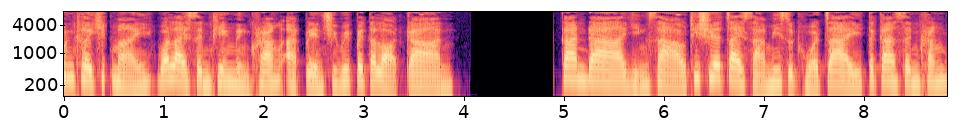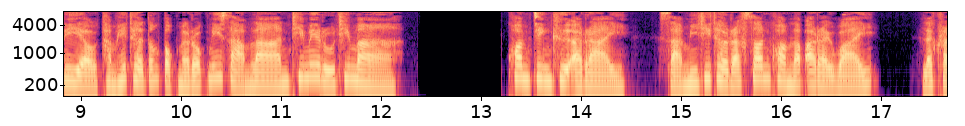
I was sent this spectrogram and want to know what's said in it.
คุณเคยคิดไหมว่าลายเซ็นเพียงหนึ่งครั้งอาจเปลี่ยนชีวิตไปตลอดกาลการดาหญิงสาวที่เชื่อใจสามีสุดหัวใจ แต่การเซ็นครั้งเดียวทำให้เธอต้องตกนรกหนี้สามล้านที่ไม่รู้ที่มา ความจริงคืออะไร สามีที่เธอรักซ่อนความลับอะไรไว้ และใคร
